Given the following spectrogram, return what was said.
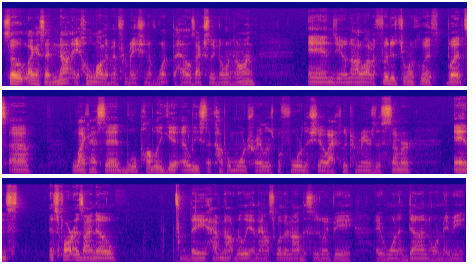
So, like I said, not a whole lot of information of what the hell is actually going on and you know not a lot of footage to work with. But uh, like I said, we'll probably get at least a couple more trailers before the show actually premieres this summer. And as far as I know, they have not really announced whether or not this is going to be a one and done or maybe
